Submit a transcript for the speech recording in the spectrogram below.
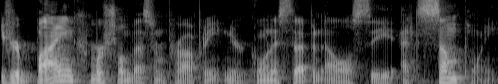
If you're buying commercial investment property and you're going to set up an LLC at some point,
